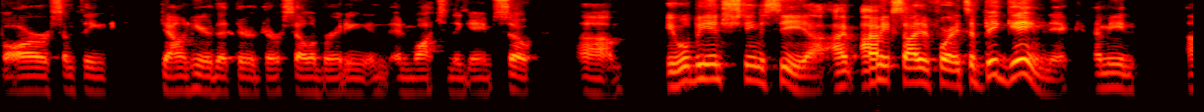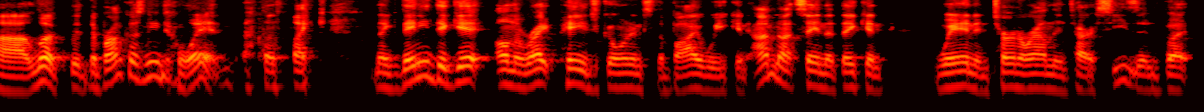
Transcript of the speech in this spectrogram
bar or something down here that they're they're celebrating and, and watching the game. So um, it will be interesting to see. I, I'm excited for it. It's a big game, Nick. I mean, uh, look, the, the Broncos need to win. like like they need to get on the right page going into the bye week. And I'm not saying that they can win and turn around the entire season, but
